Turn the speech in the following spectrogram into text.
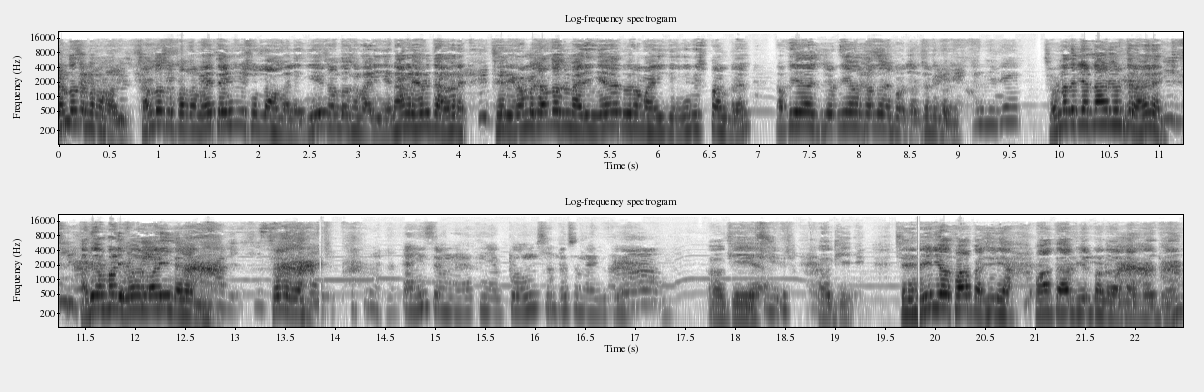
சந்தோஷப்படுற சந்தோஷப்படுற மாதிரி தேங்க்யூ சொல்லாம இன்னைக்கு சந்தோஷமா இருங்க நாங்க எடுத்தாங்க சரி ரொம்ப சந்தோஷமா இருங்க தூரமா இருக்கீங்க மிஸ் பண்றேன். அப்படி ஏதாச்சும் சொல்லி அவர் சந்தோஷப்படுத்தணும் சொல்லிக்கோங்க சொல்ல தெரியாத சொல்லித்தராங்க அதுவும் படி வேற வழி சொல்லுங்க. எப்பவும் சந்தோஷமா இருக்கு ஓகே ஓகே சரி வீடியோ பாப்பேன் சரியா? பார்த்தா ஃபீல் பண்ணுவார் நான் நினைக்கிறேன்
